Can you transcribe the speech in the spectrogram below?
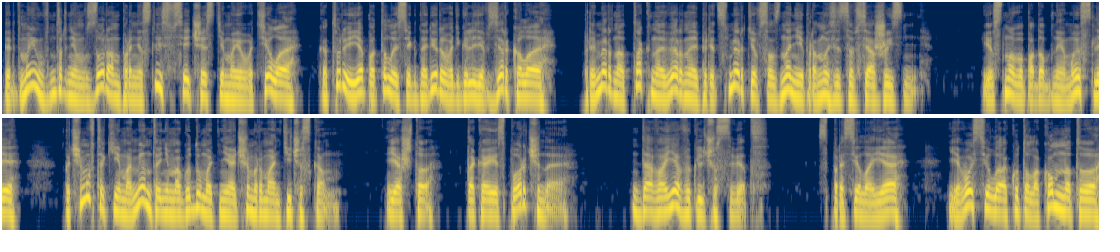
Перед моим внутренним взором пронеслись все части моего тела, которые я пыталась игнорировать, глядя в зеркало. Примерно так, наверное, перед смертью в сознании проносится вся жизнь. И снова подобные мысли. Почему в такие моменты не могу думать ни о чем романтическом? Я что, такая испорченная? «Давай я выключу свет», — спросила я. Его сила окутала комнату.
